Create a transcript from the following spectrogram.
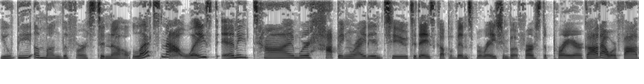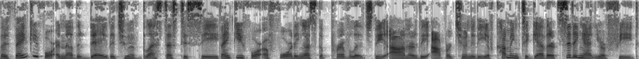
You'll be among the first to know. Let's not waste any time. We're hopping right into today's cup of inspiration, but first a prayer. God, our Father, thank you for another day that you have blessed us to see. Thank you for affording us the privilege, the honor, the opportunity of coming together, sitting at your feet,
